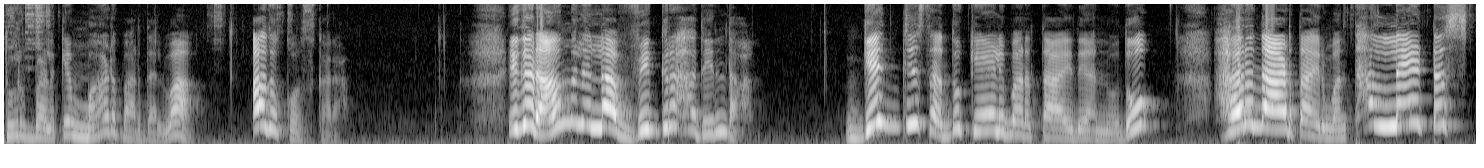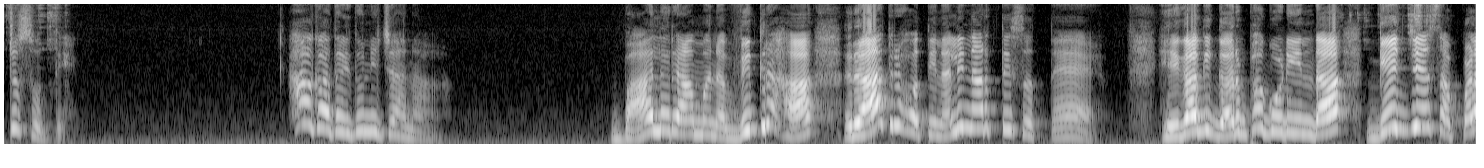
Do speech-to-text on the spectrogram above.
ದುರ್ಬಳಕೆ ಮಾಡಬಾರ್ದಲ್ವಾ? ಅದಕ್ಕೋಸ್ಕರ. ಈಗ ರಾಮಲೆಲ್ಲ ವಿಗ್ರಹದಿಂದ ಗೆಜ್ಜೆ ಸದ್ದು ಕೇಳಿ ಬರ್ತಾ ಇದೆ ಅನ್ನೋದು ಹರಿದಾಡ್ತಾ ಇರುವಂತಹ ಲೇಟೆಸ್ಟ್ ಸುದ್ದಿ. ಹಾಗಾದ್ರೆ ಇದು ನಿಜಾನ? ಬಾಲರಾಮನ ವಿಗ್ರಹ ರಾತ್ರಿ ಹೊತ್ತಿನಲ್ಲಿ ನರ್ತಿಸುತ್ತೆ. ಹೀಗಾಗಿ ಗರ್ಭಗುಡಿಯಿಂದ ಗೆಜ್ಜೆ ಸಪ್ಪಳ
